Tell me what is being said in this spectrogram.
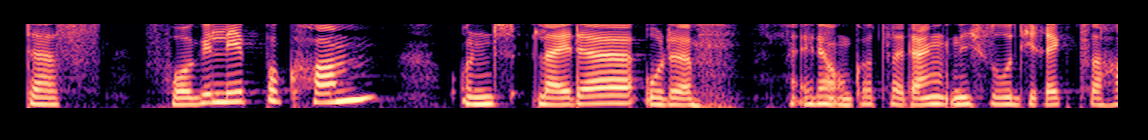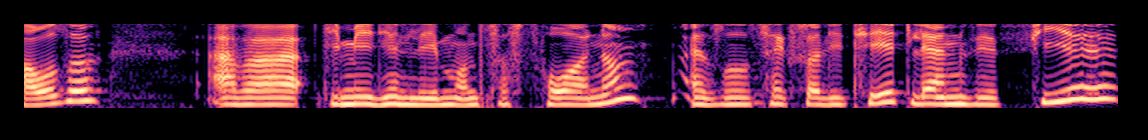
das vorgelebt bekommen und leider oder leider und Gott sei Dank nicht so direkt zu Hause. Aber die Medien leben uns das vor, ne? Also Sexualität lernen wir viel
